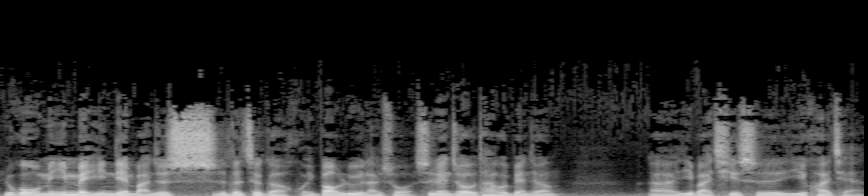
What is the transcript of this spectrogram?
如果我们以每一年百分之十的这个回报率来说，十年之后它会变成呃一百七十一块钱。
